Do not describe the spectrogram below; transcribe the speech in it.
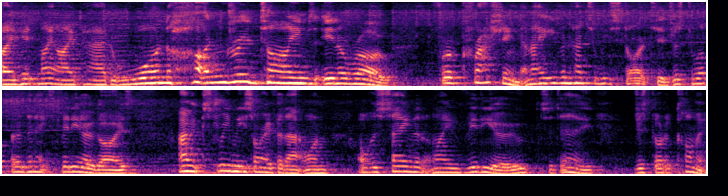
I hit my iPad 100 times in a row for crashing, and I even had to restart it just to upload the next video, guys. I'm extremely sorry for that one. I was saying that my video today just got a comment,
